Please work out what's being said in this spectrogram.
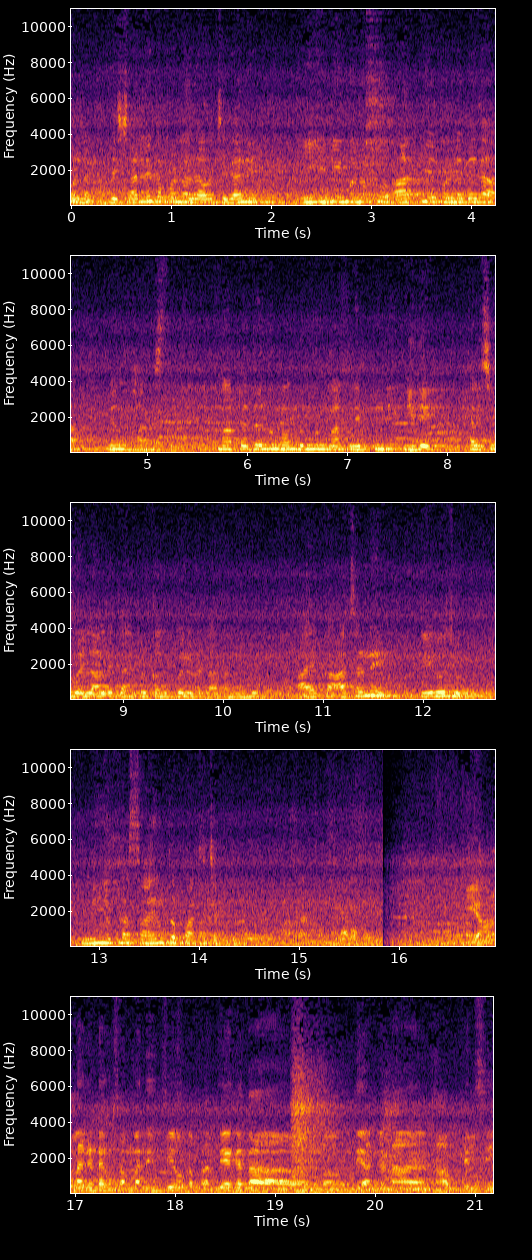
పండగ అది శారీరక పండగ కావచ్చు కానీ ఇది మనకు ఆత్మీయ పండగగా మేము భావిస్తాం మా పెద్దలు మా గురువులు మాకు నేర్పింది ఇదే. కలిసి వెళ్ళాలి కలిపి కలుపుకొని వెళ్ళాలనేది ఆ యొక్క ఆచరణే ఈరోజు మీ యొక్క సాయంతో పాటించండి. ఈ ఆళ్ళగడ్డకు సంబంధించి ఒక ప్రత్యేకత ఉంది అంటే నా నాకు తెలిసి.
